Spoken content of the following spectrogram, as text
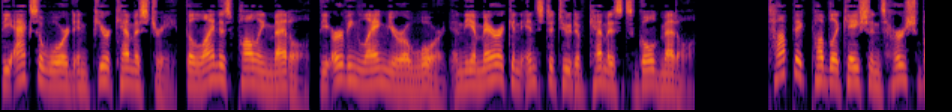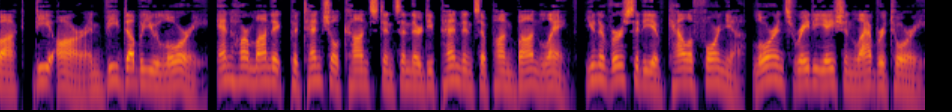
the Axe Award in Pure Chemistry, the Linus Pauling Medal, the Irving Langmuir Award and the American Institute of Chemists Gold Medal. Topic publications Herschbach, D.R. and V. W. Laurie, Anharmonic Potential Constants and Their Dependence Upon Bond Length, University of California, Lawrence Radiation Laboratory,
